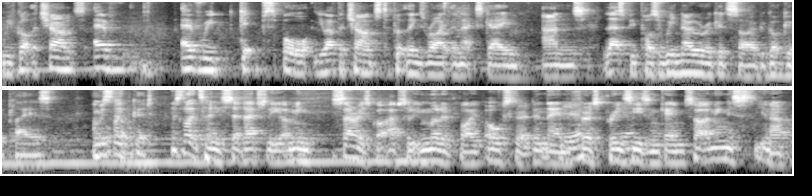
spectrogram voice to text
We've got the chance. Every every sport, you have the chance to put things right the next game. And let's be positive. We know we're a good side. We've got good players. I mean, it's like good. It's like Tony said. Actually, I mean, Sarri's got absolutely mullered by Ulster, didn't they, in the first pre-season game? So I mean, it's you know,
